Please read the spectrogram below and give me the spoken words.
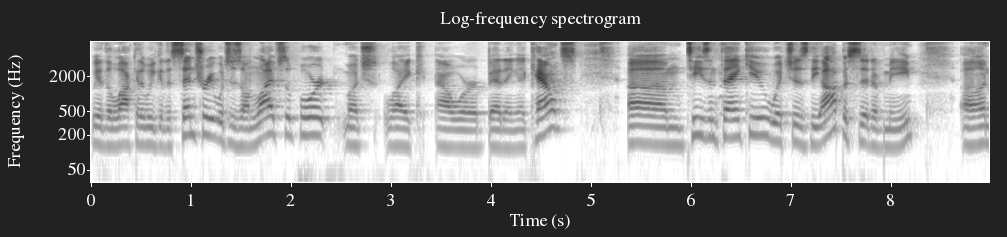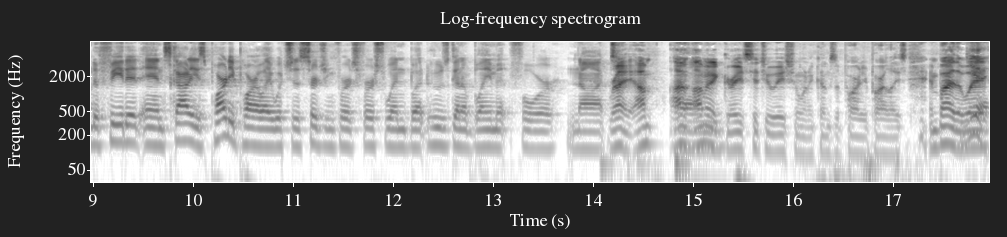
We have the lock of the week of the century, which is on life support, much like our betting accounts. Um, tease and thank you, which is the opposite of me, uh, undefeated, and Scotty's party parlay, which is searching for its first win, but who's going to blame it for not? Right. I'm. I'm, I'm in a great situation when it comes to party parlays. And by the way, Um, Yeah,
